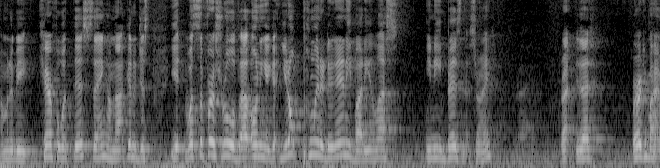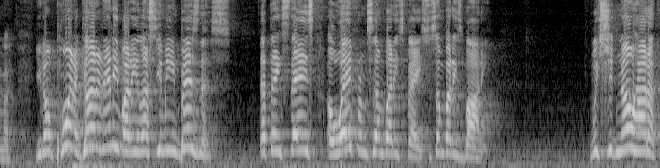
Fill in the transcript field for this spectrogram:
I'm going to be careful with this thing. I'm not going to just. You, what's the first rule of owning a gun? You don't point it at anybody unless you need business, right? Right? right? Is that? Berg, my, my, you don't point a gun at anybody unless you mean business. That thing stays away from somebody's face or somebody's body. We should know how to,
